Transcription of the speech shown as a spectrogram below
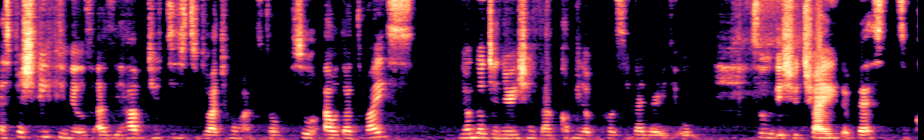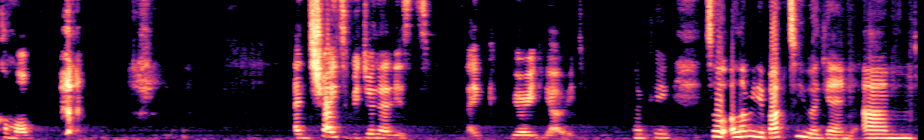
Especially females, as they have duties to do at home and stuff. So I would advise younger generations that are coming up because you guys are already old. So they should try the best to come up and try to be journalists like we already are already. Okay, so allow Olamide, back to you again. Um,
